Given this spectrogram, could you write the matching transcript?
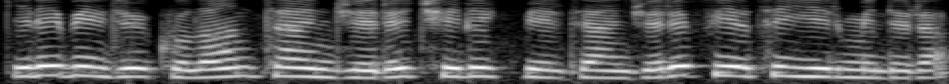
Gelebilecek olan tencere, çelik bir tencere fiyatı 20 lira.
